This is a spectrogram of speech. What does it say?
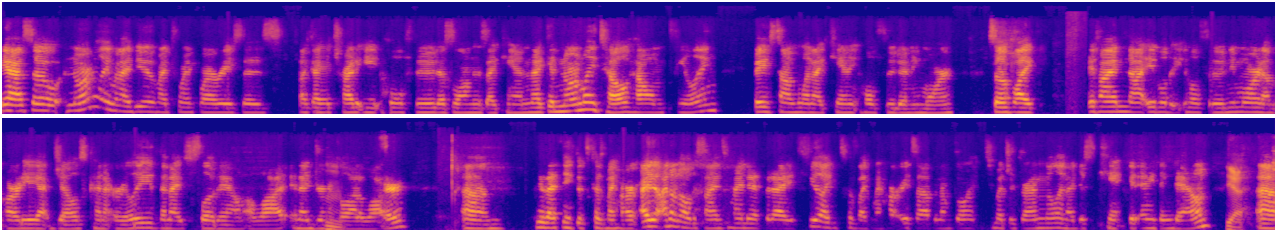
Yeah. So normally when I do my 24 hour races, like I try to eat whole food as long as I can. And I can normally tell how I'm feeling based on when I can't eat whole food anymore. So if like if I'm not able to eat whole food anymore and I'm already at gels kind of early, then I slow down a lot and I drink mm. a lot of water. Um, because I think it's because my heart, I, I don't know the science behind it, but I feel like it's because like my heart rate's up and I'm going too much adrenaline. I just can't get anything down. Yeah. Um,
